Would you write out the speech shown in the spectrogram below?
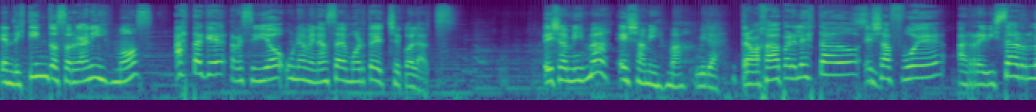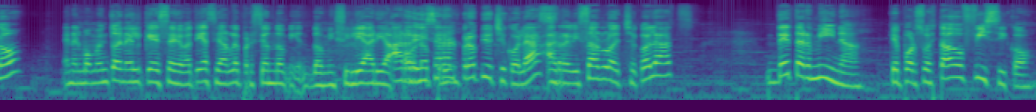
en distintos organismos, hasta que recibió una amenaza de muerte de Checolats. ¿Ella misma? Ella misma. Mira. Trabajaba para el Estado, Sí. ella fue a revisarlo en el momento en el que se debatía si darle presión domi- domiciliaria A o revisar al propio Chicolás. a revisarlo de Checolats, determina que por su estado físico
